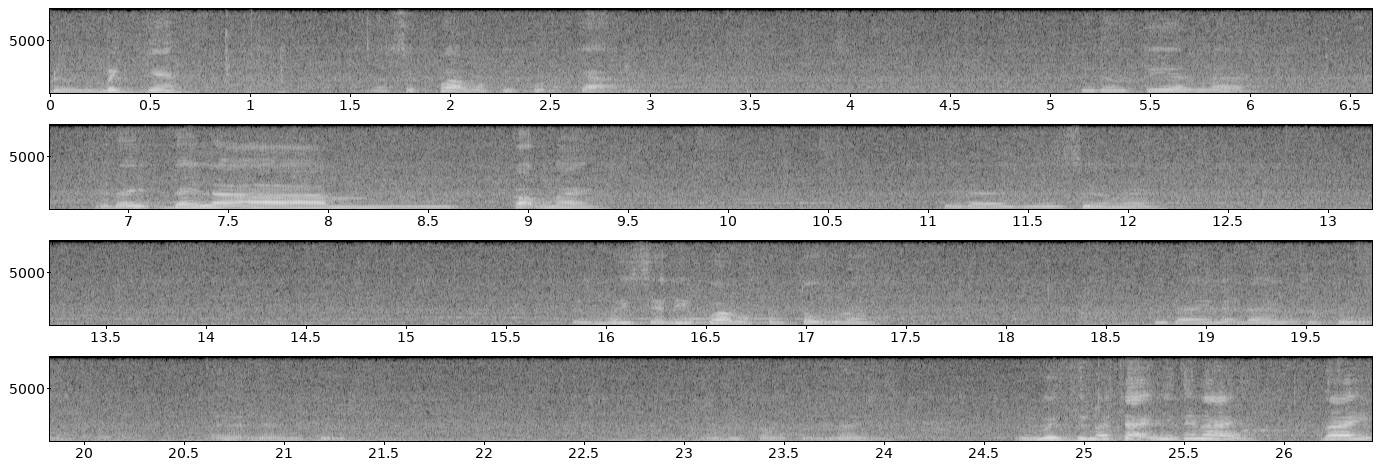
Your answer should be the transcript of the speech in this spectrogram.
đường mic nhé nó sẽ qua một cái cuộn cản. Thì đầu tiên đó, thì đây đây là cọng cộng này đây là dương này. Đường mic sẽ đi qua một con tụ này. Từ đây lại đây một con tụ đây là đây một tụ. Đây đi qua một cuộn dây đường mic thì nó chạy như thế này. Đây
